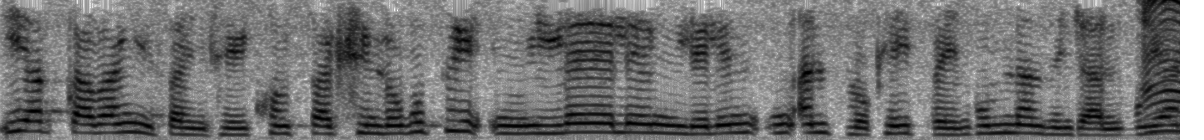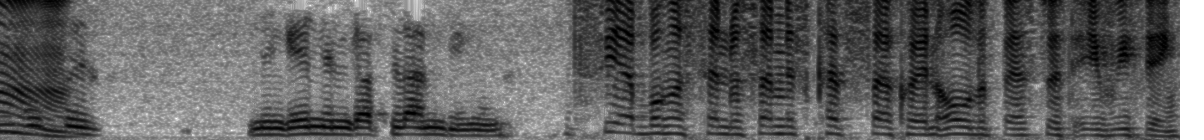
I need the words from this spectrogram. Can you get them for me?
Iyakucabangisa nje i-construction lokuthi ngilele ngilele ngi-unblocke brain kumnanzi njani. Buyani Mm. Ningene nikaplumbing siyabonga sithando sami isikhathi sakho and all the best with everything.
